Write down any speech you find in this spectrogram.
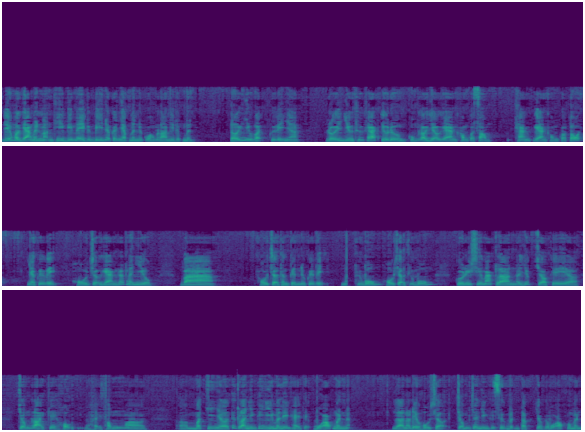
Nếu mà gan mình mạnh thì viêm A viêm B nó có nhập mình nó cũng không làm gì được mình. Tới như vậy quý vị nha rồi nhiều thứ khác tiểu đường cũng là do gan không có xong gan không có tốt. Nha quý vị hỗ trợ gan rất là nhiều. Và hỗ trợ thần kinh nữa quý vị. Thứ bốn hỗ trợ thứ bốn của Rishimax là nó giúp cho cái uh, chống lại cái hộ, hệ thống uh, uh, mất trí nhớ tức là những cái gì mà liên hệ tới bộ óc mình là nó đều hỗ trợ chống cho những cái sự bệnh tật cho cái bộ óc của mình.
